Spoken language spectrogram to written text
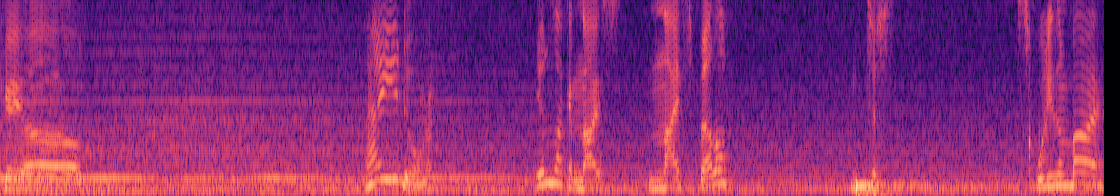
Okay, uh... How you doing? You look like a nice, nice fella. Just squeezing by.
